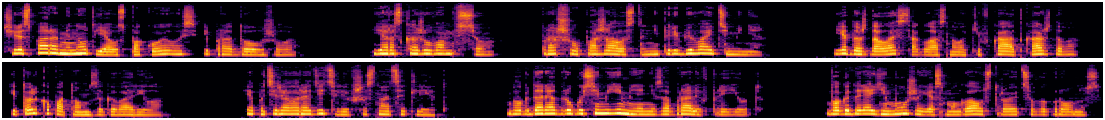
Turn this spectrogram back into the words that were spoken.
Через пару минут я успокоилась и продолжила. «Я расскажу вам все. Прошу, пожалуйста, не перебивайте меня». Я дождалась согласного кивка от каждого и только потом заговорила. Я потеряла родителей в 16 лет. Благодаря другу семьи меня не забрали в приют. Благодаря ему же я смогла устроиться в Игронус.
